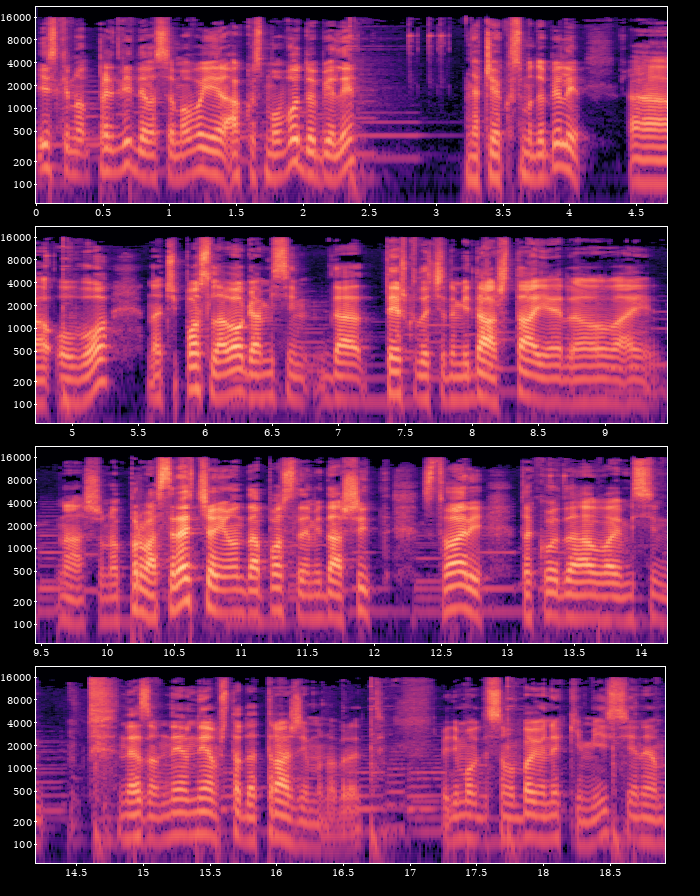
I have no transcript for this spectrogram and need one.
iskreno, predvideo sam ovo jer ako smo ovo dobili, znači ako smo dobili uh, ovo, znači posle ovoga mislim da teško da će da mi daš šta jer ovaj, znaš, ono, prva sreća i onda posle da mi daš shit stvari, tako da ovaj, mislim, ne znam, ne, nemam šta da tražim, ono, brate. Vidim ovdje sam obavio neke misije, nemam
